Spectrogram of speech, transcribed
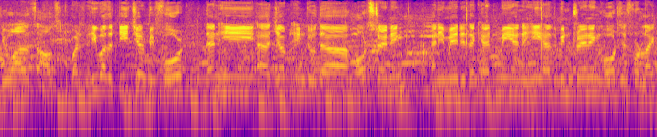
he was also to participate. He was a teacher before. Then he uh, jumped into the horse training, and he made his academy. And he has been training horses for like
